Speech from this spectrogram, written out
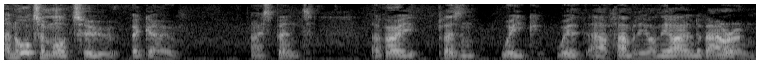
an autumn or two ago, I spent a very pleasant week with our family on the island of Arran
